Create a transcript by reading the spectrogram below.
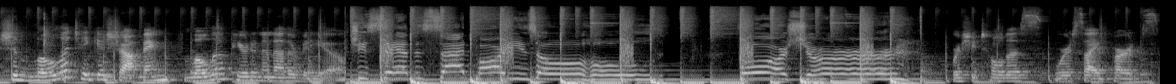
should lola take us shopping lola appeared in another video She said the side party's old for sure. where she told us where side parts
